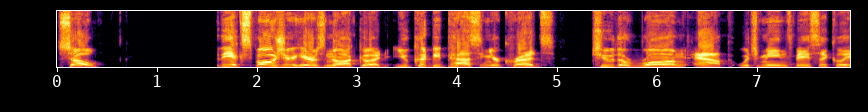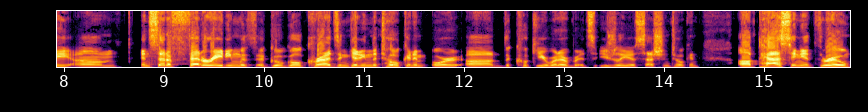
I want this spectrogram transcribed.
so the exposure here is not good you could be passing your creds to the wrong app which means basically um, instead of federating with google creds and getting the token or uh, the cookie or whatever it's usually a session token uh, passing it through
